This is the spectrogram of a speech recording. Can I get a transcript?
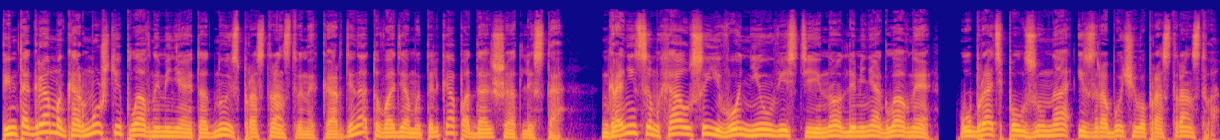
Пентаграмма кормушки плавно меняет одну из пространственных координат, уводя мотылька подальше от листа — Границам хаоса его не увести, но для меня главное — убрать ползуна из рабочего пространства.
